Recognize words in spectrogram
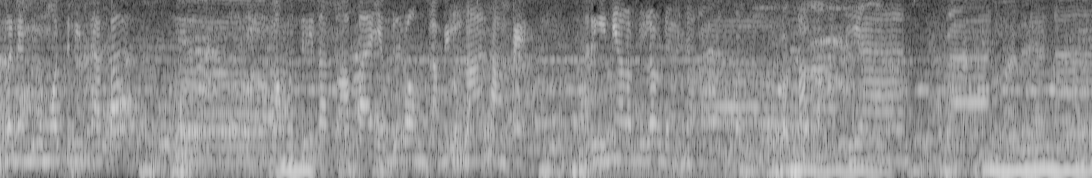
bukan yang belum mau cerita apa eh, nggak mau cerita atau apa ya belum. Kami Belum. menahan sampai hari ini alhamdulillah udah acara pengajian syukuran bulanan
